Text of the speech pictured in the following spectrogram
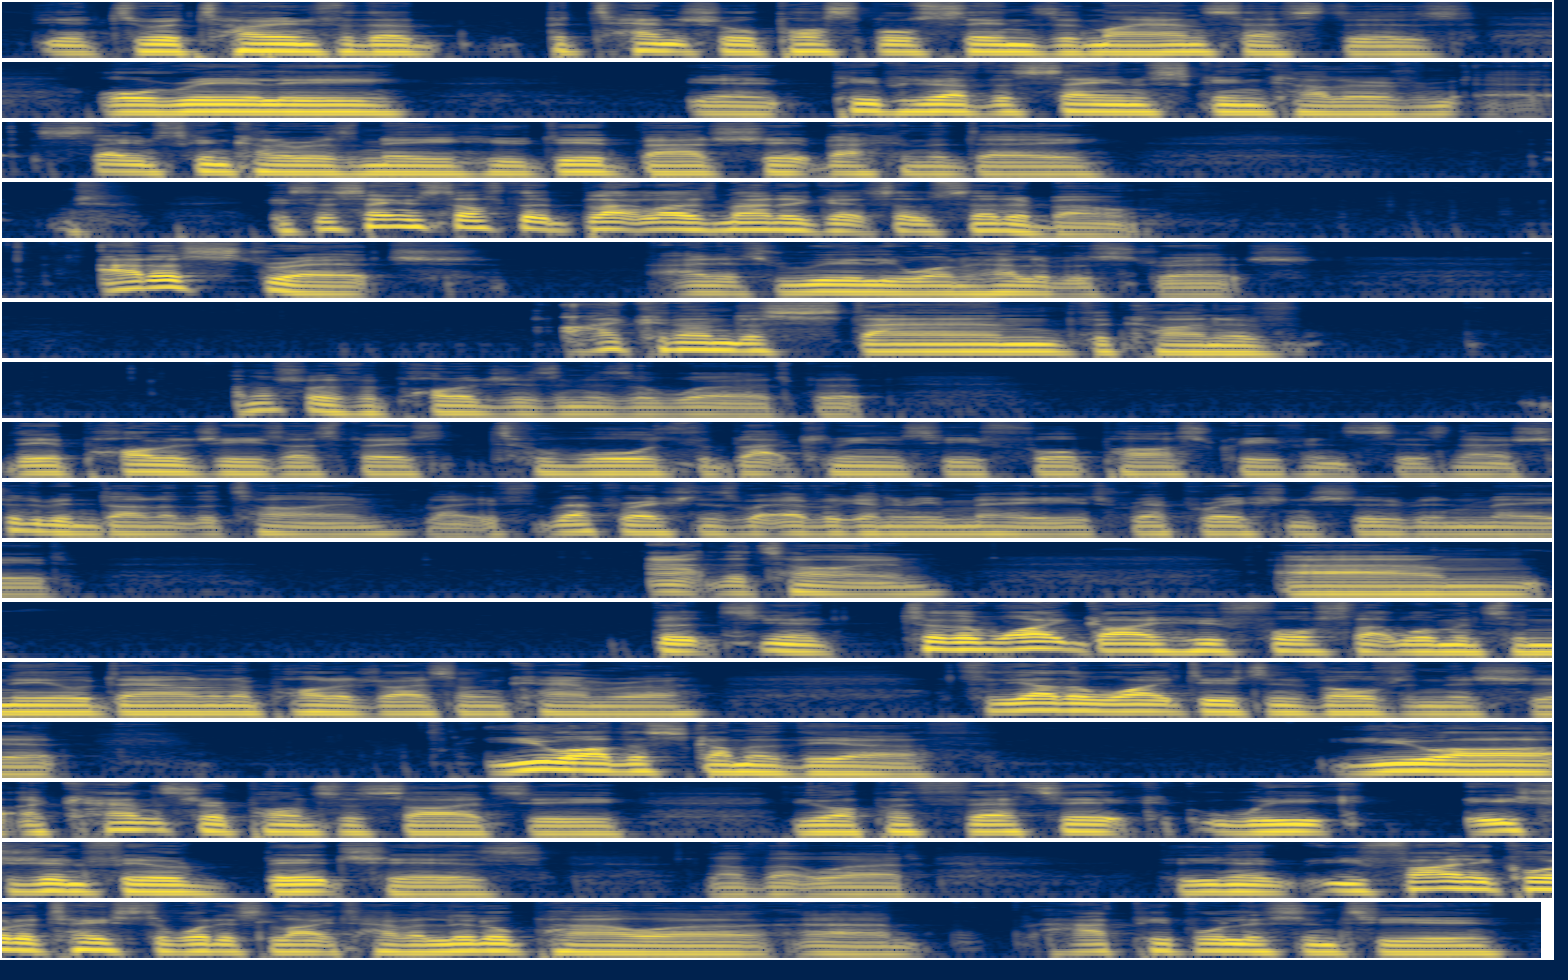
you know, to atone for the potential possible sins of my ancestors, or really, you know, people who have the same skin color of uh, same skin color as me who did bad shit back in the day. It's the same stuff that Black Lives Matter gets upset about. At a stretch, and it's really one hell of a stretch. I can understand the kind of I'm not sure if apologism is a word, but the apologies, I suppose, towards the black community for past grievances. Now, it should have been done at the time. Like, if reparations were ever going to be made, reparations should have been made at the time. Um, but, you know, to the white guy who forced that woman to kneel down and apologize on camera, to the other white dudes involved in this shit, you are the scum of the earth. You are a cancer upon society. You are pathetic, weak, estrogen filled bitches. Love that word. You know, you finally caught a taste of what it's like to have a little power, uh, have people listen to you.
